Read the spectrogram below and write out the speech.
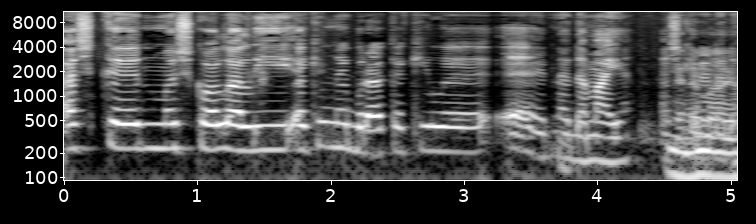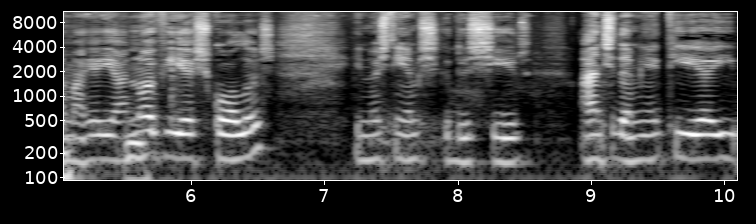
acho que numa escola ali. Aquilo não é buraco, aquilo é, é na Damaia. Acho Na que era na Damaia. Damaia. yeah. Não havia escolas e nós tínhamos que descer antes da minha tia ir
